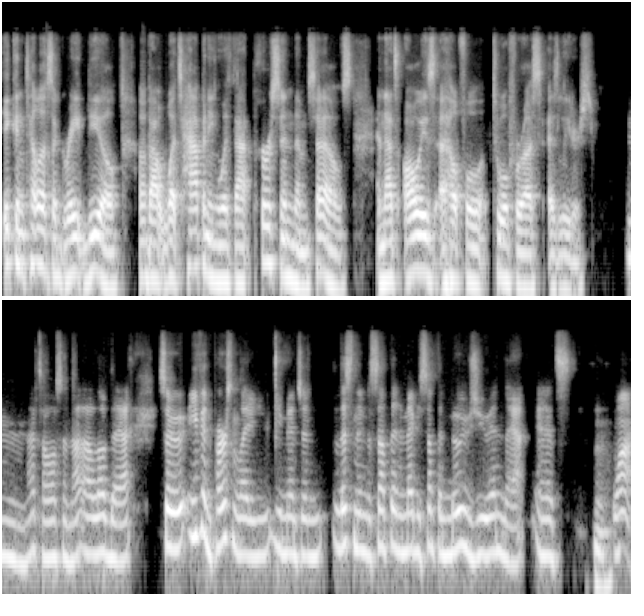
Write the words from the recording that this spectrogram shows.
it can tell us a great deal about what's happening with that person themselves. And that's always a helpful tool for us as leaders. Mm, that's awesome. I, I, love that. So even personally, you, you, mentioned listening to something and maybe something moves you in that, and it's mm. why?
